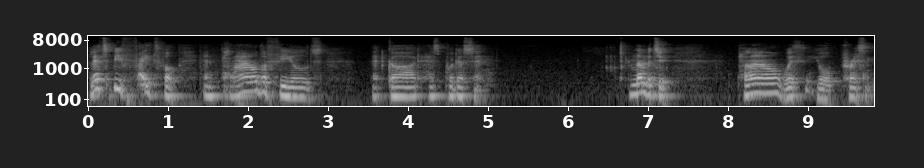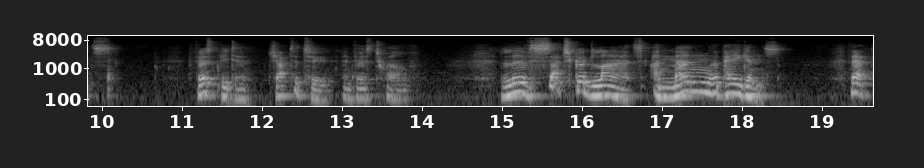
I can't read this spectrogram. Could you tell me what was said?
let's be faithful and plow the fields that God has put us in. Number two, plow with your presence. 1 Peter chapter 2 and verse 12. Live such good lives among the pagans that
